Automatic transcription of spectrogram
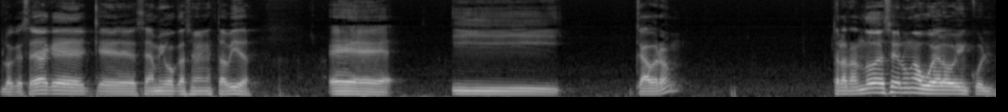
lo que sea que, que sea mi vocación en esta vida. Eh, y cabrón, tratando de ser un abuelo bien cool.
